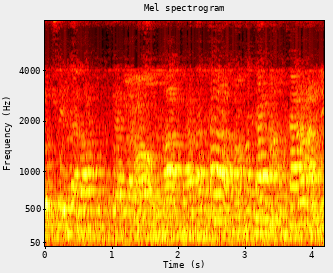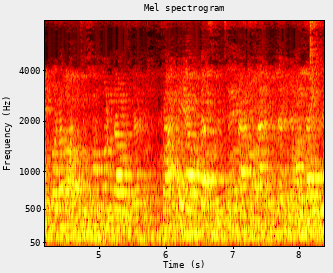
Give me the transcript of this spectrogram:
జ్యోతులు సీతారామూర్తి గారు ఆ ఘనత మమత మమకారం అన్ని కూడా మర్చిపోకుండా ఉంటారు కానీ అవకాశం ఇచ్చిన రాష్ట్రానికి ధన్యవాదాలు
